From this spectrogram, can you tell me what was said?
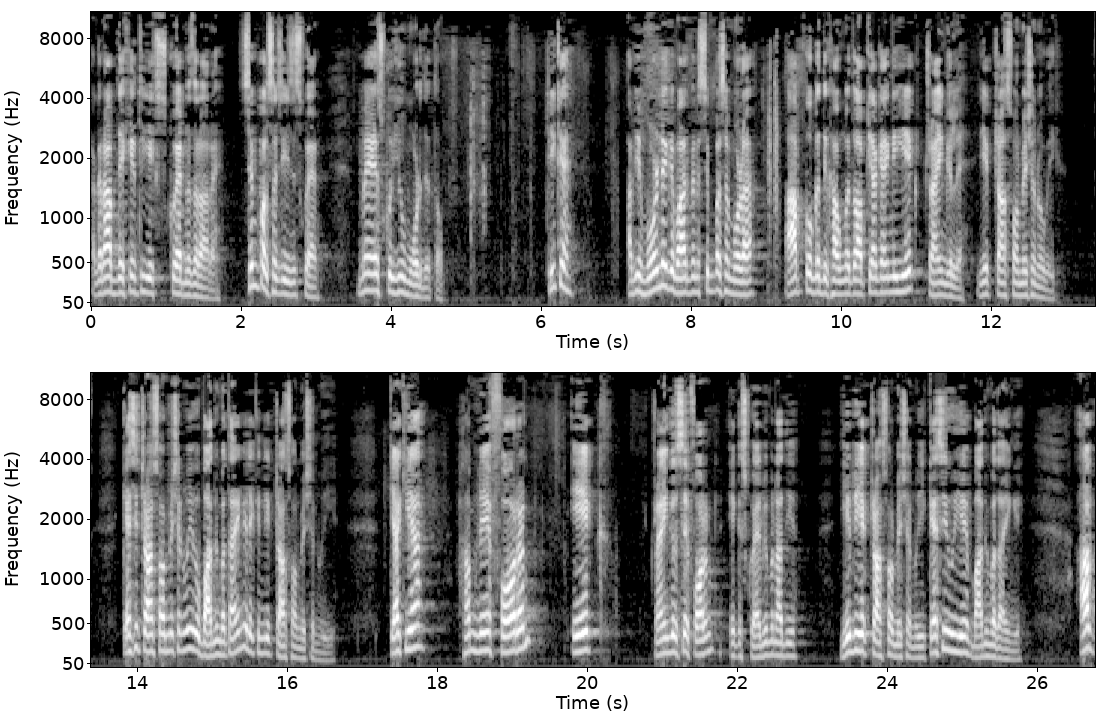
اگر آپ دیکھیں تو یہ ایک اسکوائر نظر آ رہا ہے سمپل سا چیز اسکوائر میں اس کو یوں موڑ دیتا ہوں ٹھیک ہے اب یہ موڑنے کے بعد میں نے سمپل سے موڑا آپ کو اگر دکھاؤں گا تو آپ کیا کہیں گے یہ ایک ٹرائنگل ہے یہ ایک ٹرانسفارمیشن ہو گئی کیسی ٹرانسفارمیشن ہوئی وہ بعد میں بتائیں گے لیکن یہ ٹرانسفارمیشن ہوئی ہے کیا کیا ہم نے فورن ایک ٹرائنگل سے فورن ایک اسکوائر بھی بنا دیا یہ بھی ایک ٹرانسفارمیشن ہوئی کیسی ہوئی ہے بعد میں بتائیں گے اب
